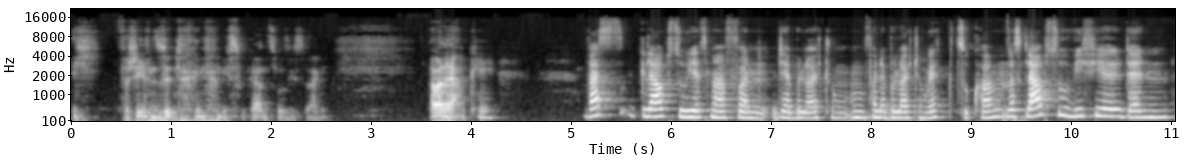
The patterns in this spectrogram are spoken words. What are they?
ich verstehe den Sinn dahinter nicht so ganz, muss ich sagen. Aber naja. Okay. Was glaubst du jetzt mal von der Beleuchtung, um von der Beleuchtung wegzukommen? Was glaubst du, wie viel denn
